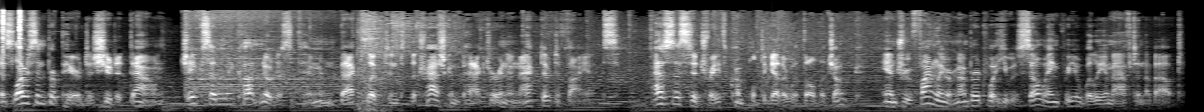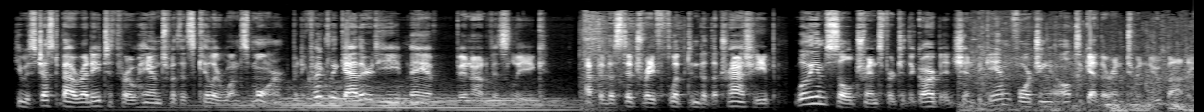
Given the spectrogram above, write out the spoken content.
As Larson prepared to shoot it down, Jake suddenly caught notice of him and backflipped into the trash compactor in an act of defiance. As the Stitch Wraith crumpled together with all the junk, Andrew finally remembered what he was so angry at William Afton about. He was just about ready to throw hands with his killer once more, but he quickly gathered he may have been out of his league. After the Stitch Wraith flipped into the trash heap, William's soul transferred to the garbage and began forging it all together into a new body.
